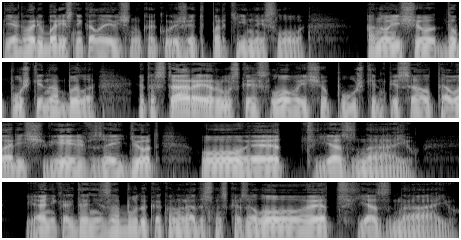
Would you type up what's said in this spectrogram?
Я говорю, Борис Николаевич, ну какое же это партийное слово? Оно еще до Пушкина было. Это старое русское слово еще Пушкин писал. Товарищ, верь, взойдет. О, это я знаю. Я никогда не забуду, как он радостно сказал. О, это я знаю.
